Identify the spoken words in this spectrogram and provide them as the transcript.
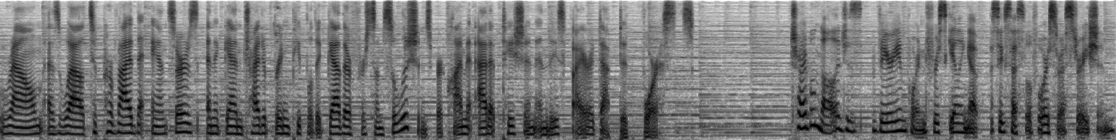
realm as well to provide the answers and again try to bring people together for some solutions for climate adaptation in these fire adapted forests. Tribal knowledge is very important for scaling up successful forest restoration.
